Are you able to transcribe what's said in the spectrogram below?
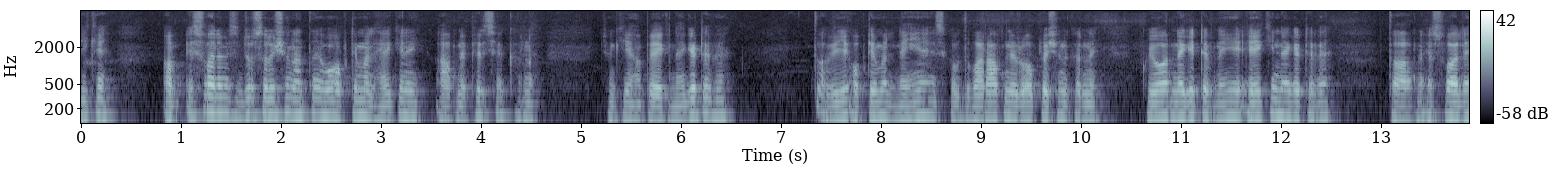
ठीक है? अब इस वाले में से जो सोल्यूशन आता है वो ऑप्टिमल है कि नहीं? आपने फिर चेक करना, क्योंकि यहाँ पे एक नेगेटिव है। तो अभी ये ऑप्टिमल नहीं है, इसको दोबारा आपने रो ऑपरेशन करने, कोई और नेगेटिव नहीं है, एक ही नेगेटिव है। तो आपने इस वाले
